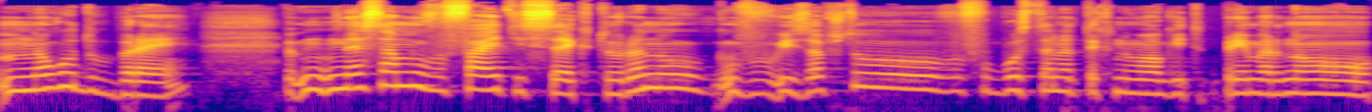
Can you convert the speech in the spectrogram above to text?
много добре, не само в IT сектора, но изобщо в областта на технологиите. Примерно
